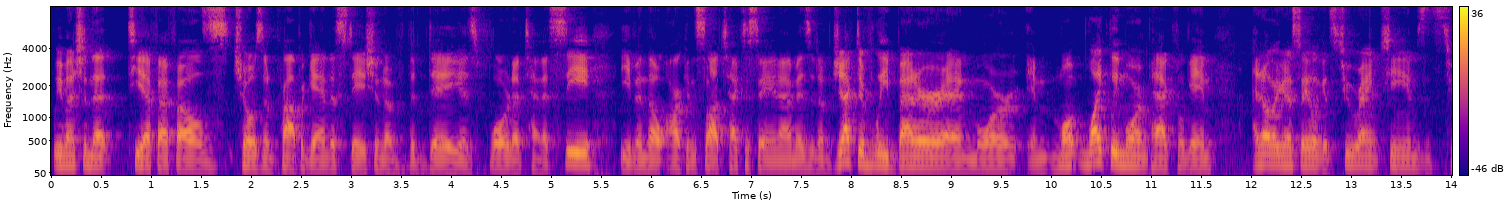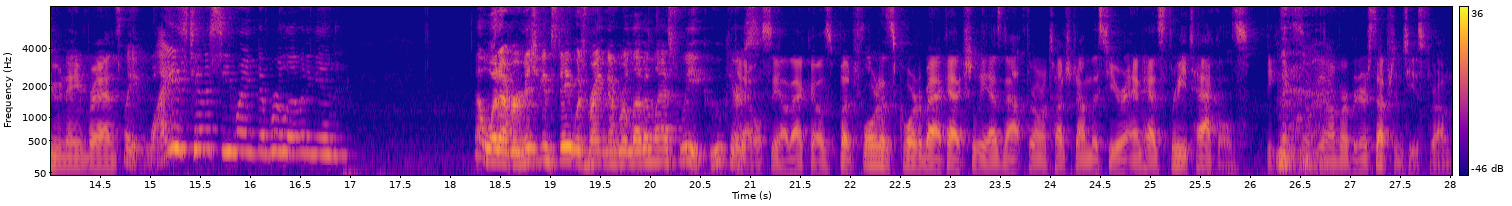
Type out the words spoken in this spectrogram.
We mentioned that TFFL's chosen propaganda station of the day is Florida Tennessee, even though Arkansas Texas A&M is an objectively better and more, im- more likely more impactful game. I know they're going to say, look, it's two ranked teams, it's two name brands. Wait, why is Tennessee ranked number 11 again? Oh, whatever. Michigan State was ranked number 11 last week. Who cares? Yeah, we'll see how that goes. But Florida's quarterback actually has not thrown a touchdown this year and has three tackles because of the number of interceptions he's thrown.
